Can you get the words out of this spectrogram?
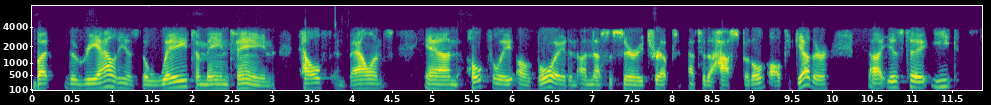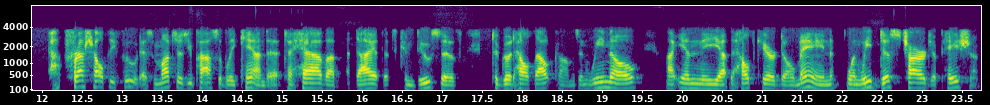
But the reality is, the way to maintain health and balance and hopefully avoid an unnecessary trip to the hospital altogether uh, is to eat fresh, healthy food as much as you possibly can to, to have a, a diet that's conducive to good health outcomes. And we know uh, in the, uh, the healthcare domain, when we discharge a patient,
